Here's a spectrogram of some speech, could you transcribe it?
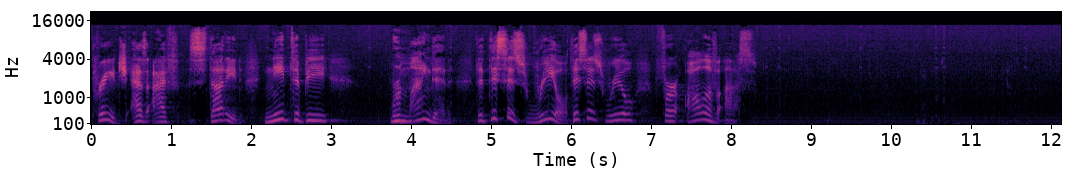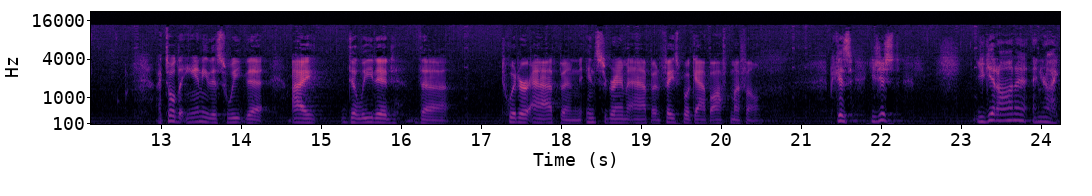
preach, as I've studied, need to be reminded that this is real. This is real for all of us. I told Annie this week that I deleted the Twitter app and Instagram app and Facebook app off my phone. Because you just you get on it and you're like,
